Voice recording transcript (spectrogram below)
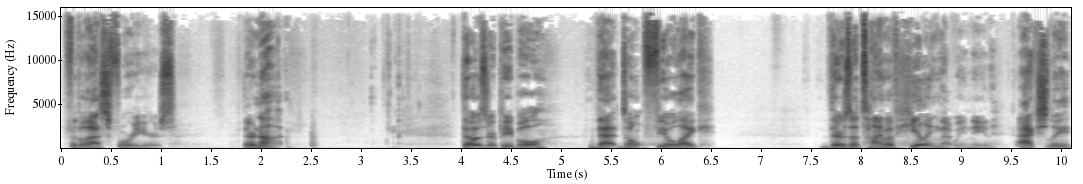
for the last four years. They're not. Those are people that don't feel like there's a time of healing that we need. Actually,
